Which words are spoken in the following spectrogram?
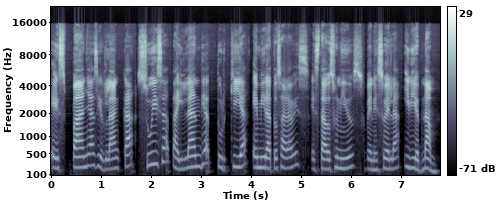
España, Sri Lanka, Suiza, Tailandia, Turquía, Emiratos Árabes, Estados Unidos, Venezuela y Vietnam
